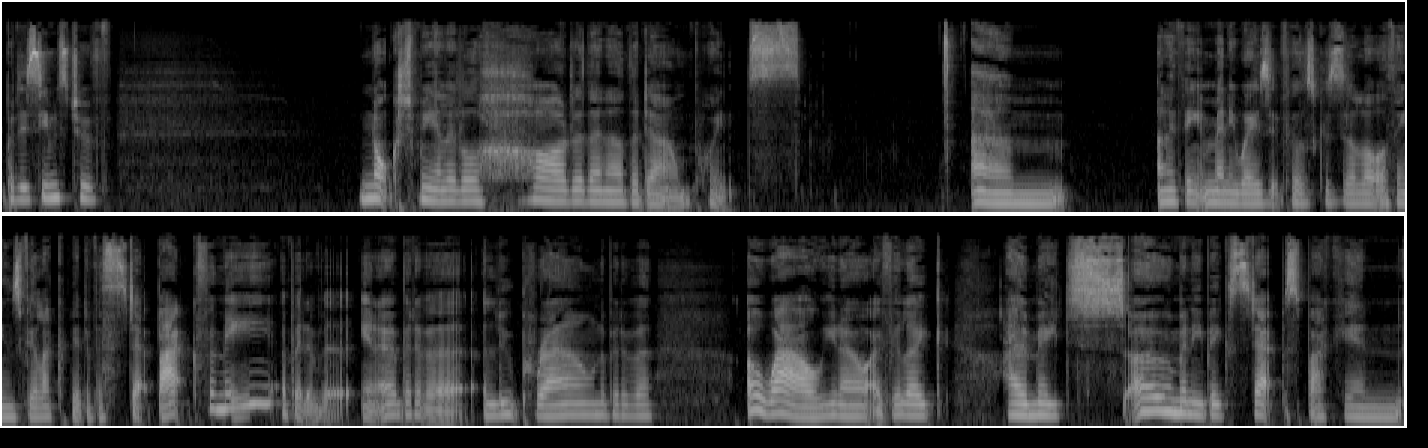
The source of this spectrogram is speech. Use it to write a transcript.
But it seems to have knocked me a little harder than other down points. Um and I think in many ways it feels because a lot of things feel like a bit of a step back for me, a bit of a, you know, a bit of a, a loop round, a bit of a, oh wow, you know, I feel like I made so many big steps back in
